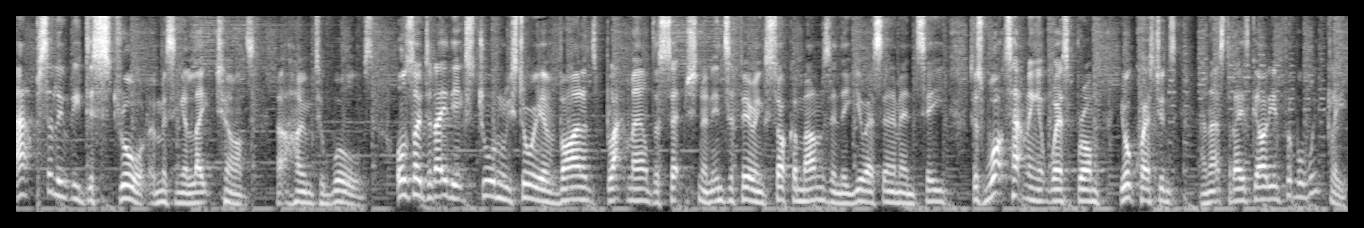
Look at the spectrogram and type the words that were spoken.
absolutely distraught at missing a late chance at home to Wolves. Also today, the extraordinary story of violence, blackmail, deception, and interfering soccer mums in the USMNT. Just what's happening at West Brom, your questions, and that's today's Guardian Football Weekly.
